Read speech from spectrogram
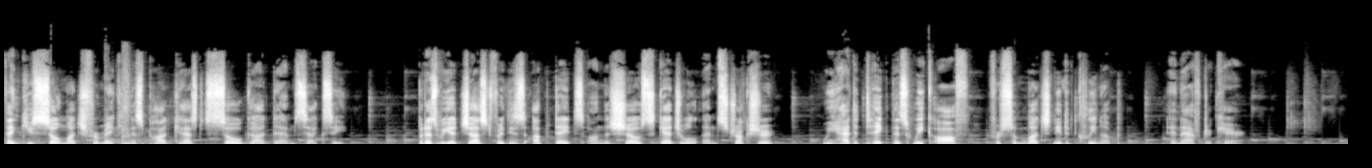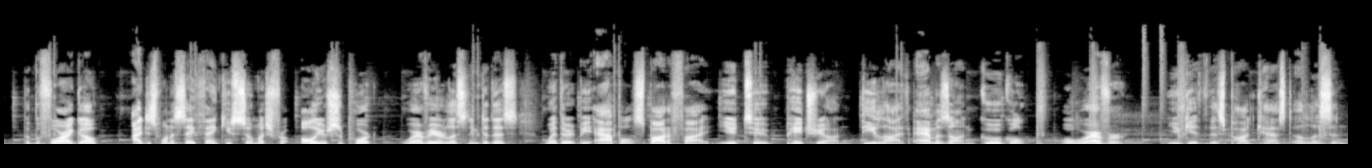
Thank you so much for making this podcast so goddamn sexy. But as we adjust for these updates on the show schedule and structure, we had to take this week off for some much needed cleanup and aftercare. But before I go, I just want to say thank you so much for all your support wherever you're listening to this, whether it be Apple, Spotify, YouTube, Patreon, DLive, Amazon, Google, or wherever you give this podcast a listen.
